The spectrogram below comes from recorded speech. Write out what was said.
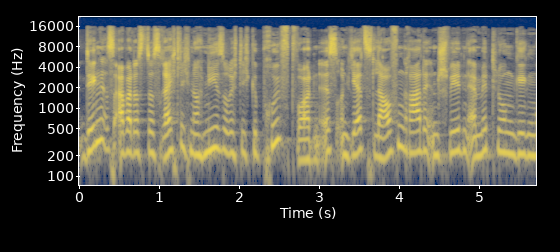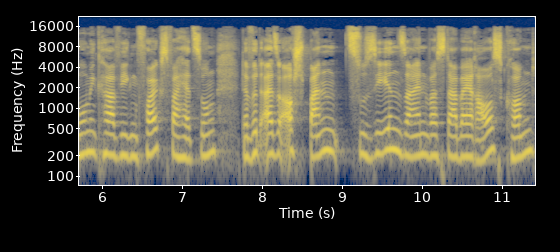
Ding ist aber, dass das rechtlich noch nie so richtig geprüft worden ist. Und jetzt laufen gerade in Schweden Ermittlungen gegen Momika wegen Volksverhetzung. Da wird also auch spannend zu sehen sein, was dabei rauskommt.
